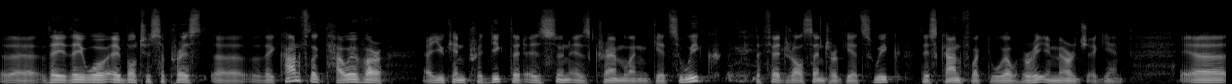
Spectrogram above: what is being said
they, they were able to suppress uh, the conflict. However, uh, you can predict that as soon as Kremlin gets weak, the federal center gets weak, this conflict will re-emerge again. Uh,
